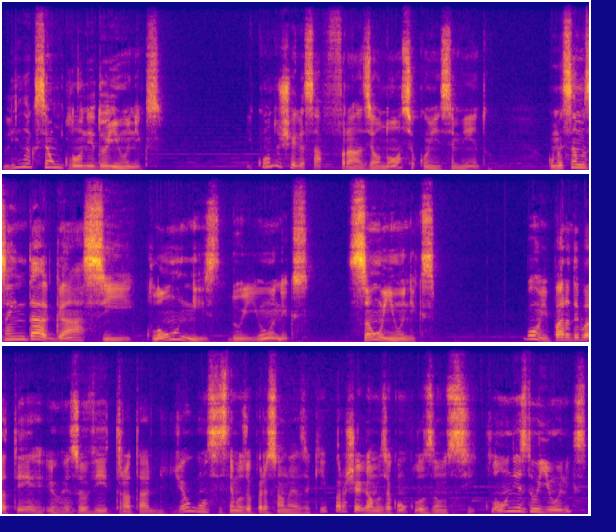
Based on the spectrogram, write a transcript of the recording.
Linux é um clone do Unix. E quando chega essa frase ao nosso conhecimento, começamos a indagar se clones do Unix são Unix. Bom, e para debater, eu resolvi tratar de alguns sistemas operacionais aqui para chegarmos à conclusão se clones do Unix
